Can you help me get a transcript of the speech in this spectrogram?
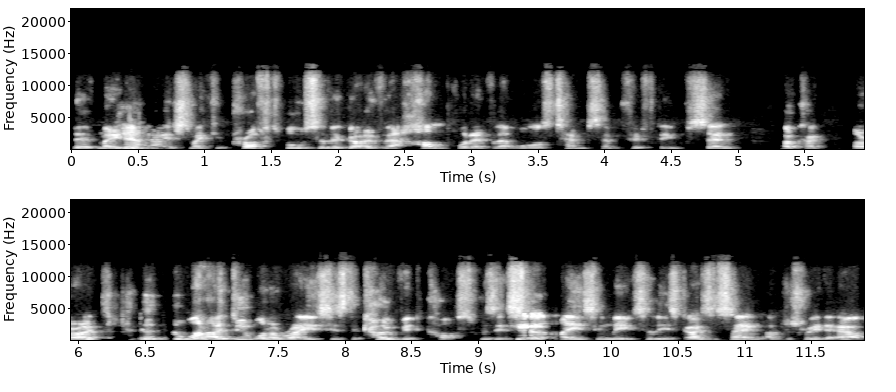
They've made Yeah. managed to make it profitable. So they've got over that hump, whatever that was 10%, 15%. Okay, all right. The, the one I do want to raise is the COVID cost because it's still amazing me. So these guys are saying, I'll just read it out,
